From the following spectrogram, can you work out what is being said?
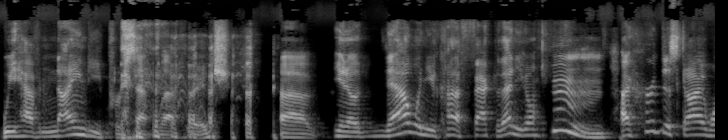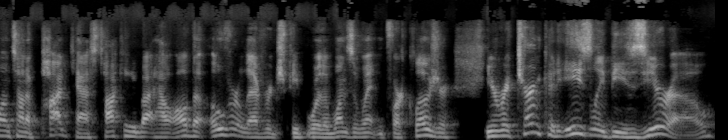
we have 90% leverage. uh, you know, now when you kind of factor that, in, you go, hmm, I heard this guy once on a podcast talking about how all the over leveraged people were the ones that went in foreclosure. Your return could easily be zero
